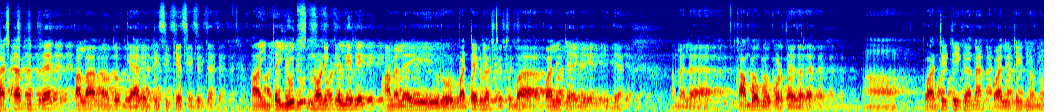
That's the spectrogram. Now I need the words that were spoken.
ಕಷ್ಟ ಬಿದ್ದರೆ ಫಲ ಅನ್ನೋದು ಗ್ಯಾರಂಟಿ ಸಿಕ್ಕೇ ಸಿಗುತ್ತೆ. ಇಂಥ ಯೂತ್ಸ್ ನೋಡಿ ಕಲೀರಿ. ಆಮೇಲೆ ಇವರು ಬಟ್ಟೆಗಳು ಅಷ್ಟೇ ತುಂಬ ಕ್ವಾಲಿಟಿಯಾಗಿ ಇದೆ. ಆಮೇಲೆ ಕಾಂಬೋಗಳು ಕೊಡ್ತಾ ಇದ್ದಾರೆ. ಕ್ವಾಂಟಿಟಿಗನ ಕ್ವಾಲಿಟಿನೂ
